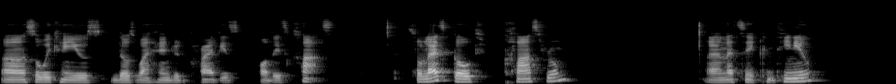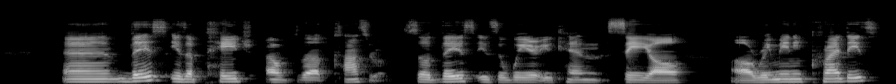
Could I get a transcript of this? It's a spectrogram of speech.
Uh, so we can use those 100 credits for this class. So let's go to classroom and let's say continue. And this is a page of the classroom. So this is where you can see your uh, remaining credits.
